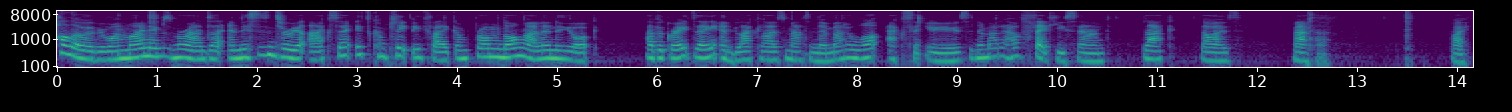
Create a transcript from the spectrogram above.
Hello everyone, my name is Miranda and this isn't a real accent, it's completely fake. I'm from Long Island, New York. Have a great day and Black Lives Matter no matter what accent you use and no matter how fake you sound. Black Lives Matter. Bye.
